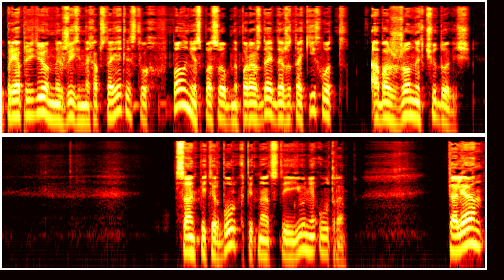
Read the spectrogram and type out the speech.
при определенных жизненных обстоятельствах вполне способны порождать даже таких вот обожженных чудовищ. Санкт-Петербург, 15 июня, утро. Толян,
